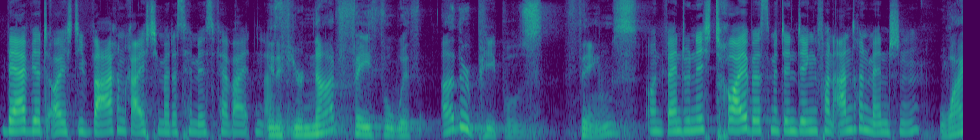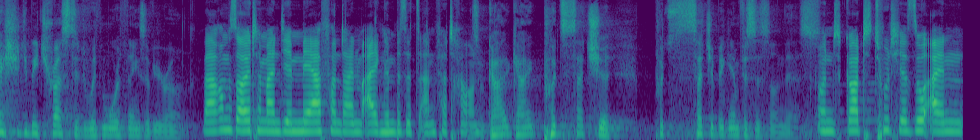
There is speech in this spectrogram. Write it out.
wer wird euch die wahren Reichtümer des Himmels verwalten And if lassen? you're not faithful with other people's things, Und wenn du nicht treu bist mit den Dingen von anderen Menschen, why should you be trusted with more things of your own? warum sollte man dir mehr von deinem eigenen Besitz So anvertrauen? God, God puts such a puts such a big emphasis on this. Und Gott tut hier so ein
